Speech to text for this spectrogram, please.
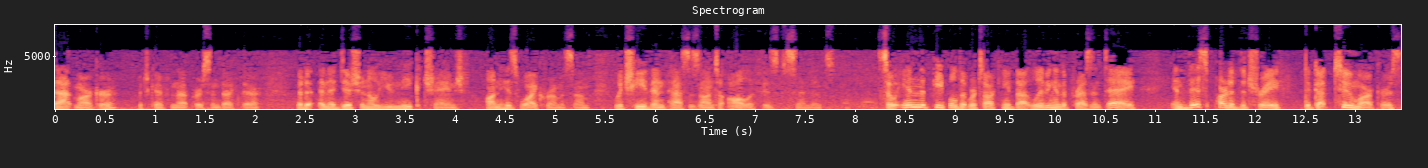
that marker, which came from that person back there, but an additional unique change on his Y chromosome, which he then passes on to all of his descendants. So in the people that we're talking about living in the present day, in this part of the tree, they've got two markers.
